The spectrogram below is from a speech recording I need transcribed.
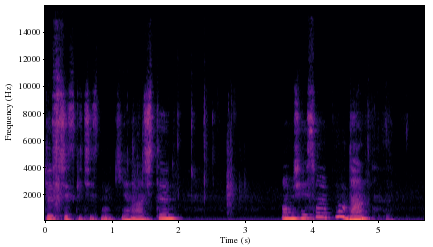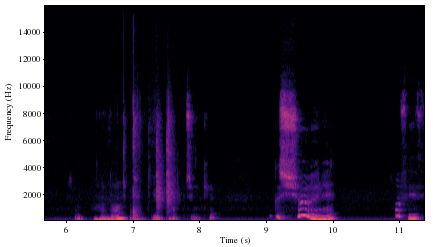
düz çizgi çizdim. iki yana açtım. Ama şey sonra buradan çok pardon büyük çünkü. Bakın şöyle hafif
